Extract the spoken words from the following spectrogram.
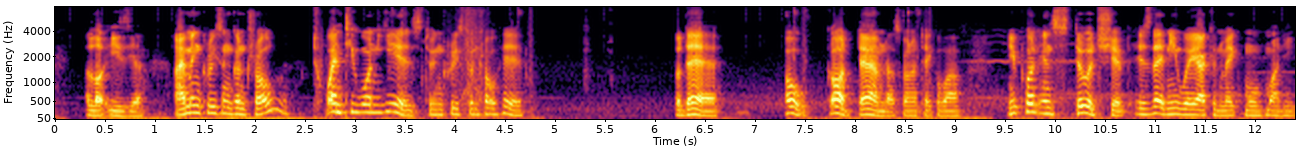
a lot easier. I'm increasing control. 21 years to increase control here. But there. Oh, god damn, that's gonna take a while. You put in stewardship. Is there any way I can make more money?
